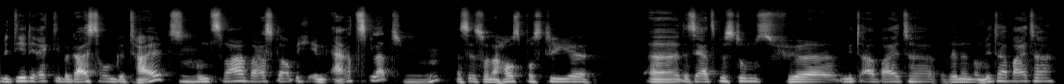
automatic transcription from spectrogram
mit dir direkt die Begeisterung geteilt. Mhm. Und zwar war es, glaube ich, im Erzblatt. Mhm. Das ist so eine Hauspostille äh, des Erzbistums für Mitarbeiterinnen und Mitarbeiter.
